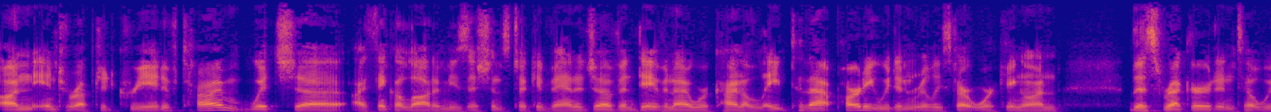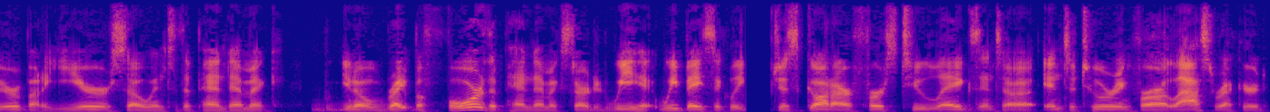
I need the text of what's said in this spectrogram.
uninterrupted creative time, which uh, I think a lot of musicians took advantage of. And Dave and I were kind of late to that party. We didn't really start working on this record until we were about a year or so into the pandemic. You know, right before the pandemic started, we we basically just got our first two legs into into touring for our last record,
